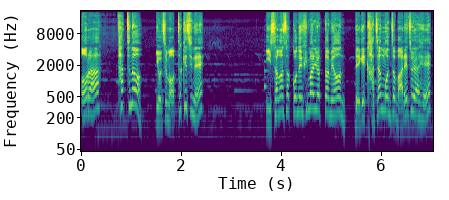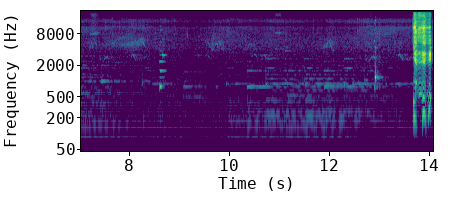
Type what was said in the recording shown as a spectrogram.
어라, 파트너, 요즘 어떻게 지내? 이상한 사건에 휘말렸다면 내게 가장 먼저 말해줘야 해.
